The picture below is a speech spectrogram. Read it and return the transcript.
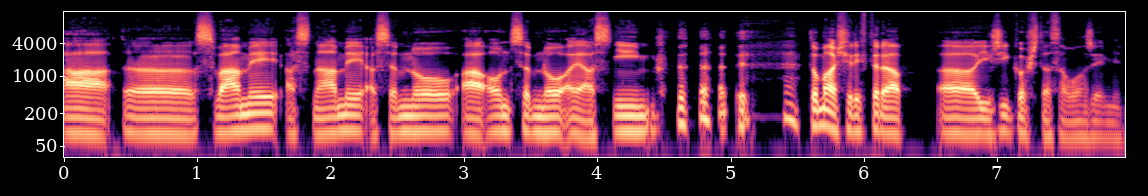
a uh, s vámi a s námi a se mnou a on se mnou a já s ním. Tomáš Richter a uh, Jiří Košta samozřejmě.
